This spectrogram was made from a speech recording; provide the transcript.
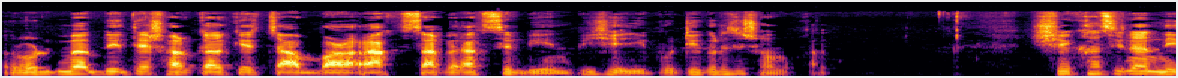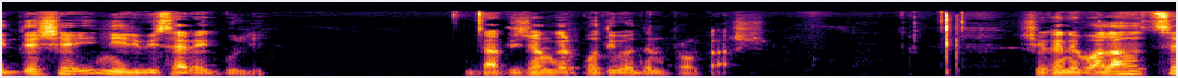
রোডম্যাপ দিতে সরকারকে চাপ চাপে রাখছে বিএনপি, সেই রিপোর্টটি করেছে সমকাল। শেখ হাসিনার নির্দেশেই নির্বিচারে গুলি। জাতিসংঘের প্রতিবেদন প্রকাশ। সেখানে বলা হচ্ছে,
